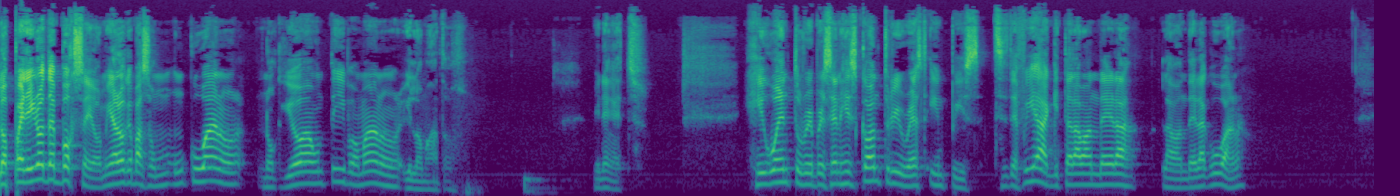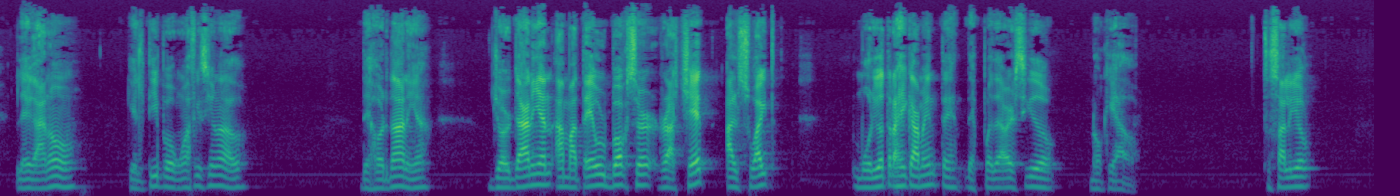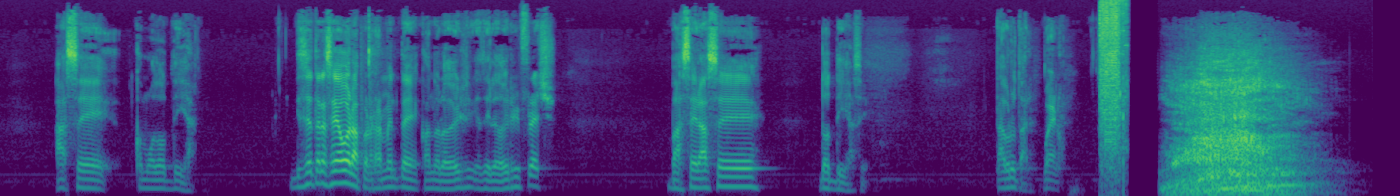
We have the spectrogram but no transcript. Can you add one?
Los peligros del boxeo. Mira lo que pasó. Un, un cubano noqueó a un tipo, mano, y lo mató. Miren esto. He went to represent his country, rest in peace. Si te fijas, aquí está la bandera, la bandera cubana. Le ganó, y el tipo, un aficionado de Jordania, Jordanian amateur boxer Rachet Al-Swait, murió trágicamente después de haber sido noqueado. Esto salió hace como dos días. Dice 13 horas, pero realmente cuando lo doy, si le doy refresh, va a ser hace dos días, sí. Está brutal. Bueno.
